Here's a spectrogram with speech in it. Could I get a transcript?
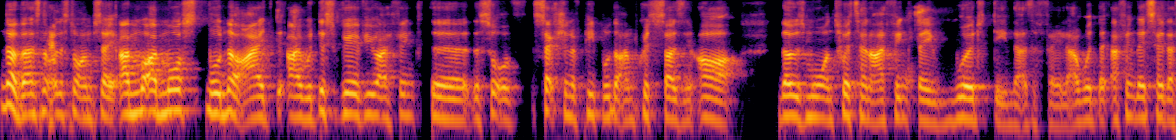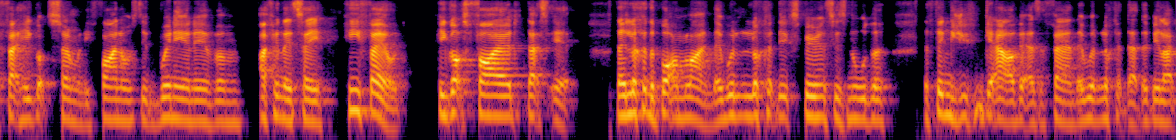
No, that's not that's not what I'm saying. I'm, I'm more well. No, I I would disagree with you. I think the the sort of section of people that I'm criticizing are those more on Twitter, and I think they would deem that as a failure. I would. I think they say the fact he got so many finals, didn't win any of them. I think they'd say he failed. He got fired. That's it. They look at the bottom line. They wouldn't look at the experiences and all the, the things you can get out of it as a fan. They wouldn't look at that. They'd be like,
